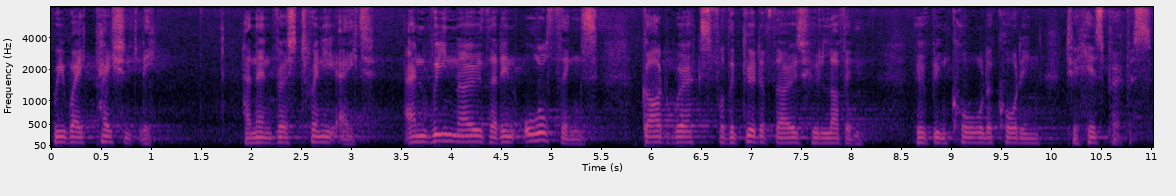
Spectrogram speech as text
we wait patiently. And then verse 28 And we know that in all things God works for the good of those who love him, who've been called according to his purpose.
